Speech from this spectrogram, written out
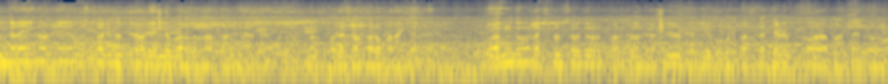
ಅಂದರೆ ಈಗ ನೋಡಿ ಉಸ್ತುವಾರಿ ಮಂತ್ರಿ ಅವ್ರು ಎಲ್ಲಿ ಬರೋದಿಲ್ಲ ಅಂತ ಸಾವುಕಾರು ಬರೋಂಗಿಲ್ಲ. ಒಂದು ಲಕ್ಷ್ಮಣ್ ಸವದಿ ಅವ್ರಿಗೆ ಬಂತು ಅಂದ್ರೆ ಡೆಲ್ಲಿಗೆ ಹೋಗೋದು ಬರ್ತದೆ ಅಂತೇಳಿ ಮಾತಾಡಿದವರು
